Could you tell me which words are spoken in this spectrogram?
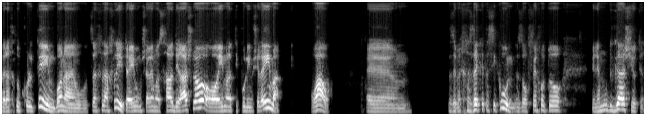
ואנחנו קולטים, בואנה, הוא צריך להחליט האם הוא משלם על שכר דירה שלו, או האם על הטיפולים של האימא. וואו. אה, זה מחזק את הסיכון, זה הופך אותו למודגש יותר.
